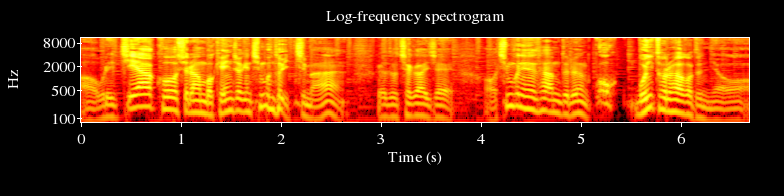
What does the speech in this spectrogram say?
어, 우리 찌아코 씨랑 뭐 개인적인 친분도 있지만 그래도 제가 이제 어, 친분 있는 사람들은 꼭 모니터를 하거든요.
